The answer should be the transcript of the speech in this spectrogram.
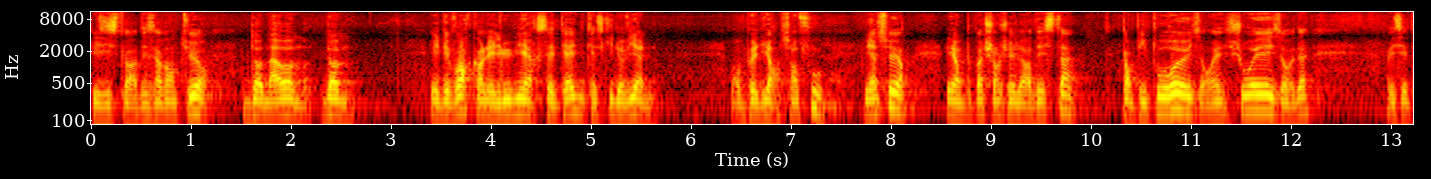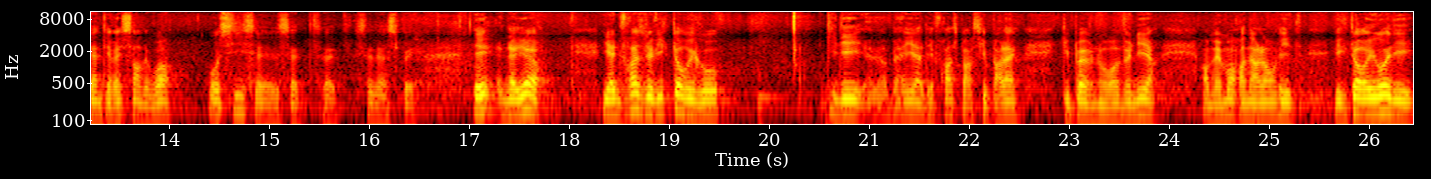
les histoires des aventures d'homme à homme, d'homme, et de voir quand les lumières s'éteignent, qu'est-ce qu'ils deviennent? On peut dire, on s'en fout, bien sûr, et on peut pas changer leur destin. Tant pis pour eux, ils ont échoué, ils ont... Mais c'est intéressant de voir aussi cet aspect. Et d'ailleurs, il y a une phrase de Victor Hugo qui dit, euh, ben, il y a des phrases par-ci par-là qui peuvent nous revenir en mémoire en allant vite. Victor Hugo dit,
